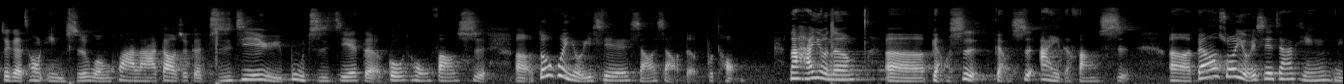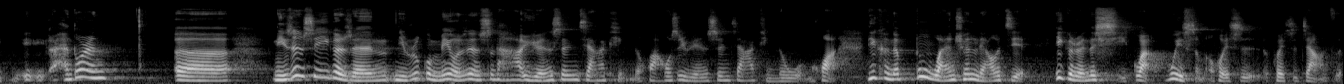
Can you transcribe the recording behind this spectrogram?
这个从饮食文化啦，到这个直接与不直接的沟通方式，呃，都会有一些小小的不同。那还有呢，呃，表示表示爱的方式，呃，比方说有一些家庭，你很多人，呃。你认识一个人，你如果没有认识他原生家庭的话，或是原生家庭的文化，你可能不完全了解。一个人的习惯为什么会是会是这样子？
